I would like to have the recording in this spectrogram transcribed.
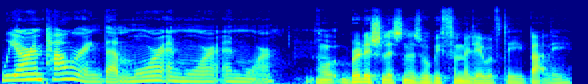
we are empowering them more and more and more. Well, British listeners will be familiar with the Batley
